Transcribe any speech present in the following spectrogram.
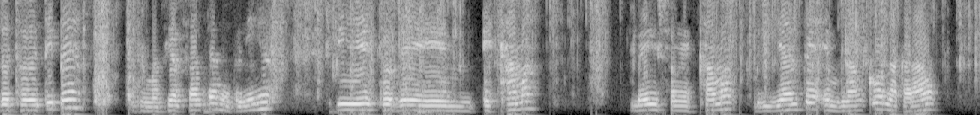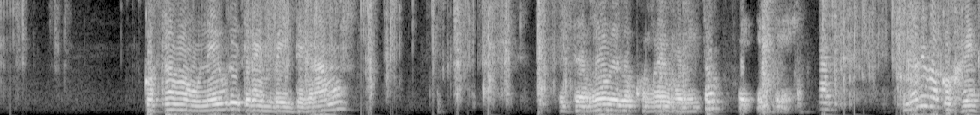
Estos de tipe, que me hacía falta, no tenía, y estos de mm, escamas, ¿veis? Son escamas brillantes en blanco, nacarao, costaba un euro y traen 20 gramos. El terror de los correos bonitos. No lo iba a coger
